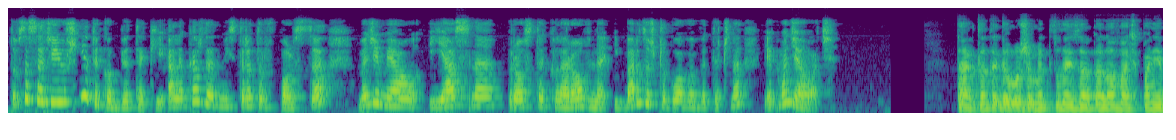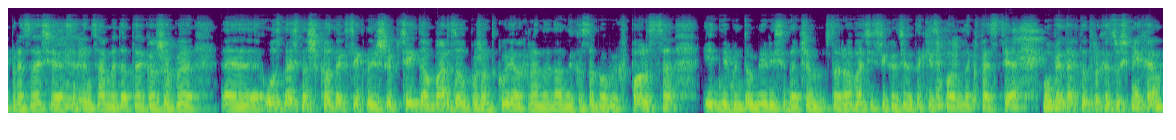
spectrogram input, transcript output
to w zasadzie już nie tylko biblioteki, ale każdy administrator w Polsce będzie miał jasne, proste, klarowne i bardzo szczegółowe wytyczne, jak ma działać. Tak, dlatego możemy tutaj zaapelować, panie prezesie, zachęcamy do tego, żeby e, uznać nasz kodeks jak najszybciej. To bardzo uporządkuje ochronę danych osobowych w Polsce. Inni będą mieli się na czym wzorować, jeśli chodzi o takie sporne kwestie. Mówię tak to trochę z uśmiechem,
